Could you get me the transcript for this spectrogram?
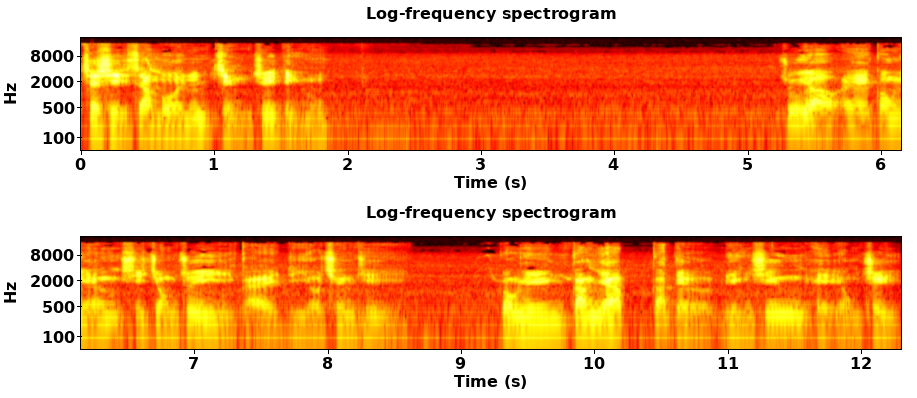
这是咱们净水场，主要的功能是将水改利用清气，供应工业甲着民生的用水。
